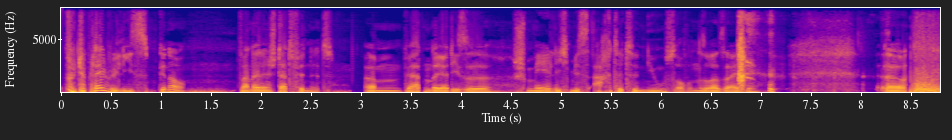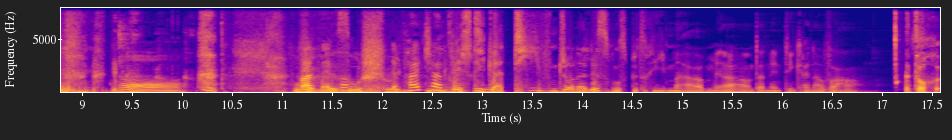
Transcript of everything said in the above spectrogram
Free-to-Play-Release, genau. Wann er denn stattfindet. Ähm, wir hatten da ja diese schmählich missachtete News auf unserer Seite. äh, Oh. wo War wir mal so schön investigativen Journalismus betrieben haben, ja, und dann nimmt ihn keiner wahr. Doch,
